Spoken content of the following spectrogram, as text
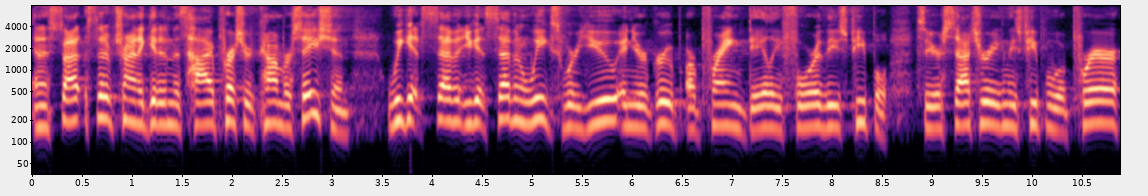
And instead of trying to get in this high pressured conversation, we get seven you get seven weeks where you and your group are praying daily for these people. So you're saturating these people with prayer.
